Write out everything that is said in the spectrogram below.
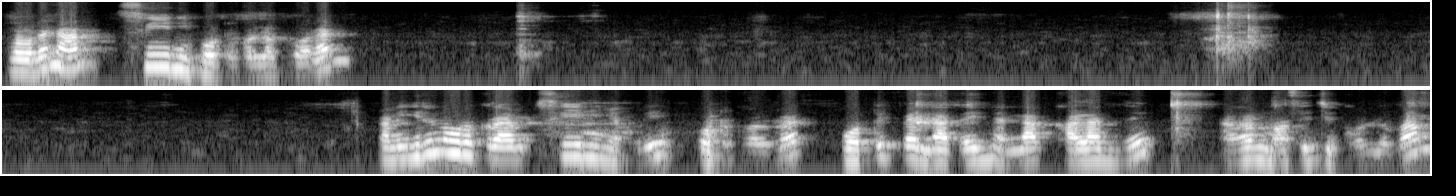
இதோட நான் சீனி போட்டுக்கொள்ள போறேன். நான் இருநூறு கிராம் சீனி அப்படி போட்டுக்கொள்றேன். போட்டு இப்போ எல்லாத்தையும் நல்லா கலந்து நாங்கள் மசிச்சு கொள்ளுவோம்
